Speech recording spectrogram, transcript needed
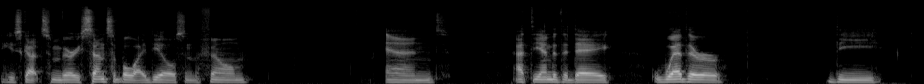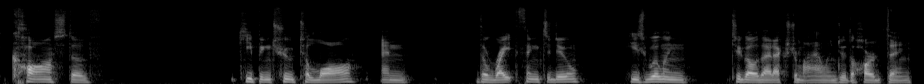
He's got some very sensible ideals in the film. And at the end of the day, whether the cost of keeping true to law and the right thing to do, he's willing to go that extra mile and do the hard thing.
